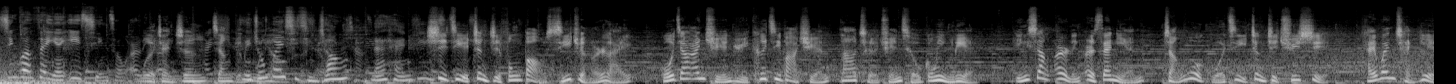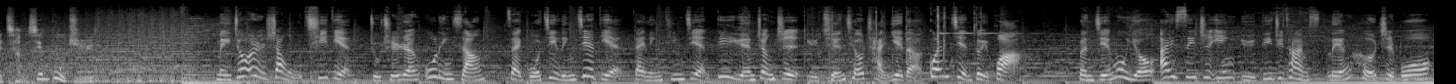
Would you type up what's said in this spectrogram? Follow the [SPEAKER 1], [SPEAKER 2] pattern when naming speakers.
[SPEAKER 1] 新冠肺炎疫情从二俄
[SPEAKER 2] 战争将
[SPEAKER 3] 美中关系紧张，南韩
[SPEAKER 2] 世界政治风暴席卷而来，国家安全与科技霸权拉扯全球供应链，迎向二零二三年，掌握国际政治趋势，台湾产业抢先布局。
[SPEAKER 1] 每周二上午七点，主持人巫林祥在国际临界点带您听见地缘政治与全球产业的关键对话。本节目由 IC 之音与 DG Times 联合制播。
